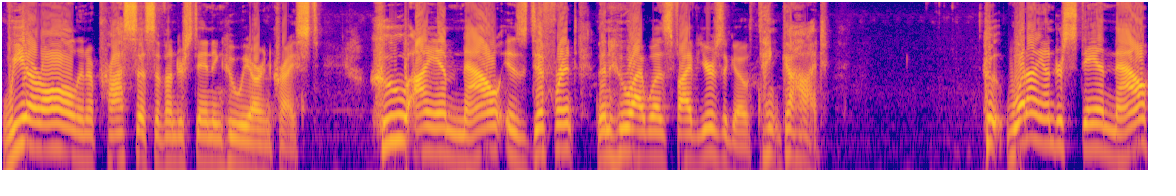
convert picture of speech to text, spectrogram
We are all in a process of understanding who we are in Christ. Who I am now is different than who I was five years ago. Thank God. What I understand now,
